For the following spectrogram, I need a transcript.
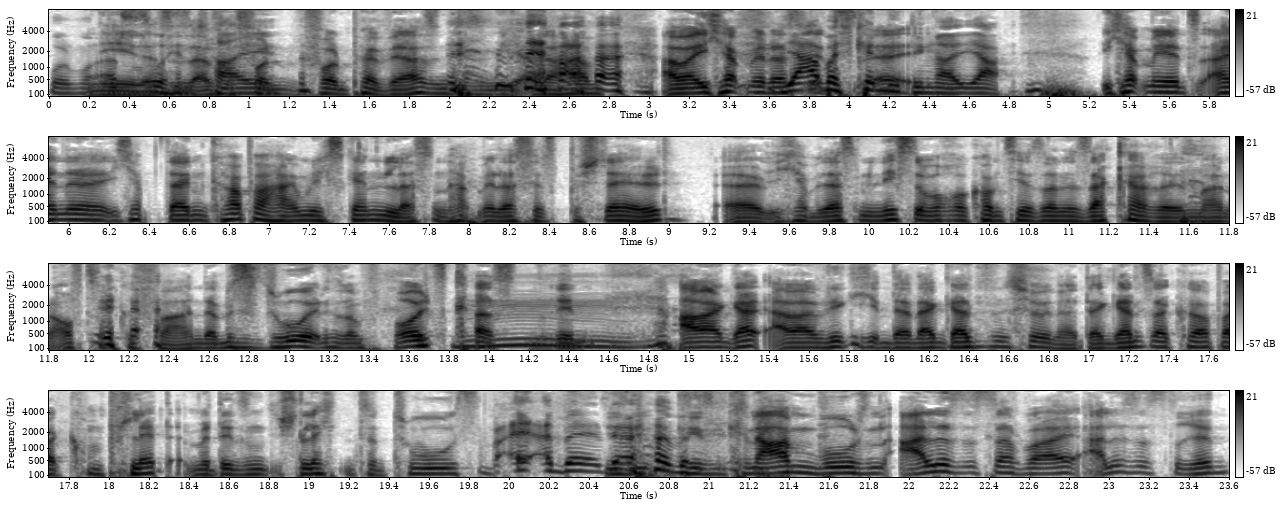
holen wollen. Nee, also das so ist einfach Hentai. von, von Perversen, die sie nicht alle haben. Aber ich habe mir das Ja, aber jetzt, ich kenne äh, die Dinger, ja. Ich habe mir jetzt eine, ich habe deinen Körper heimlich scannen lassen, habe mir das jetzt bestellt. Äh, ich habe das nächste Woche kommt hier so eine Sackkarre in meinen Aufzug gefahren. Da bist du in so einem Holzkasten Mm. drin. Aber, aber wirklich in deiner ganzen Schönheit. Dein ganzer Körper komplett mit diesen schlechten Tattoos, diesen, diesen Knabenbusen, alles ist dabei, alles ist drin.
